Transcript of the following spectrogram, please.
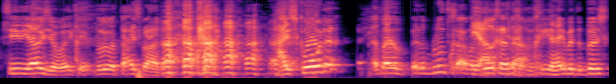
serieus jongen, ik zeg, moet je wat Thijs vragen. hij scoorde en bij een, met een bloedgang, want Ja, we, wilden- ja. we gingen heen met de bus.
